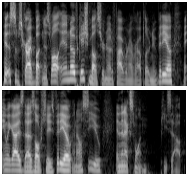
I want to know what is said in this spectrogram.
hit the subscribe button as well, and notification bell so you're notified whenever I upload a new video. But anyway, guys, that is all for today's video, and I'll see you in the next one. Peace out.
